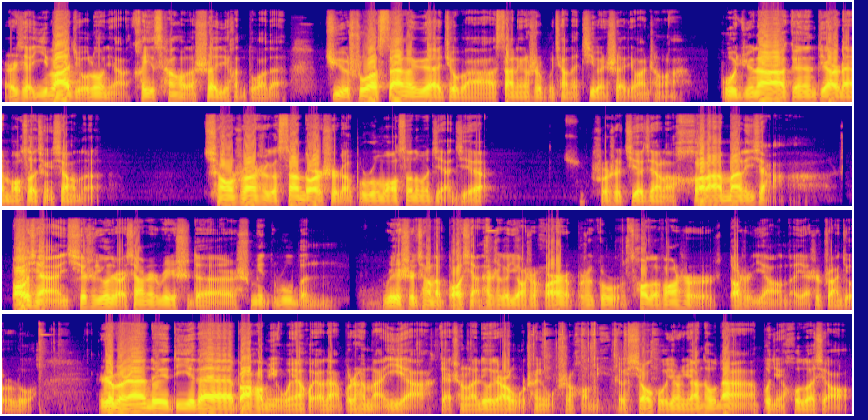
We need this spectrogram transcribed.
而且一八九六年可以参考的设计很多的。据说三个月就把三零式步枪的基本设计完成了，布局呢跟第二代毛瑟挺像的，枪栓是个三段式的，不如毛瑟那么简洁。说是借鉴了荷兰曼利夏。保险其实有点像这瑞士的 Schmidt Ruben，瑞士枪的保险它是个钥匙环，不是钩，操作方式倒是一样的，也是转九十度。日本人对第一代八毫米无烟火药弹不是很满意啊，改成了六点五乘以五十毫米。这个小口径圆头弹不仅后坐小，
